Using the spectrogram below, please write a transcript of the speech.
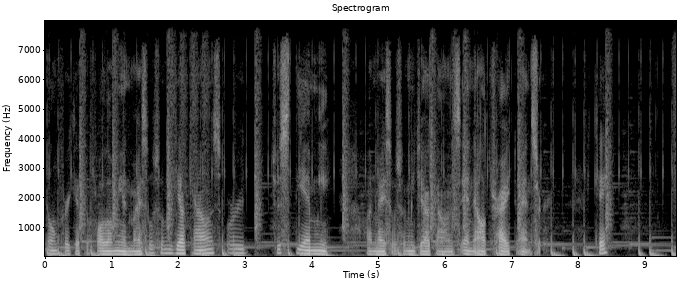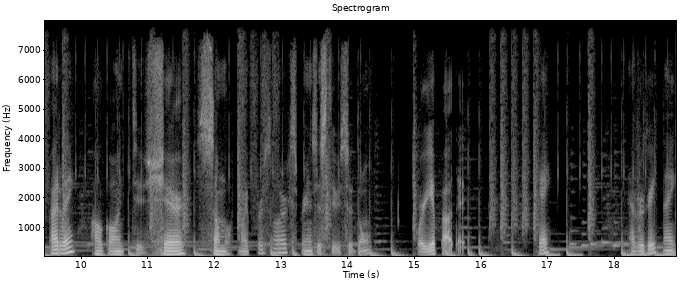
don't forget to follow me on my social media accounts or just DM me on my social media accounts and I'll try to answer. Okay? By the way, I'll going to share some of my personal experiences too, so don't worry about it. Okay? Have a great night.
